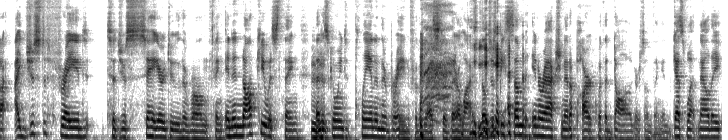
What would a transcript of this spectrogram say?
I, I just afraid to just say or do the wrong thing, an innocuous thing that mm-hmm. is going to plan in their brain for the rest of their life. There'll just be some interaction at a park with a dog or something, and guess what? Now they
